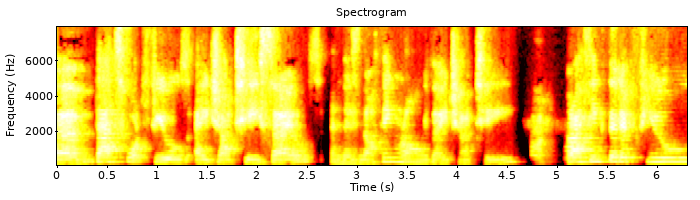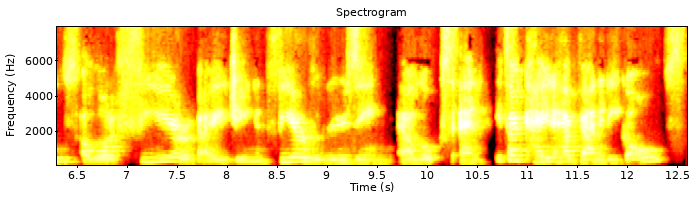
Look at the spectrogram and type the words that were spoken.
Um, that's what fuels HRT sales, and there's nothing wrong with HRT. But I think that it fuels a lot of fear of aging and fear of losing our looks. And it's okay to have vanity goals.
